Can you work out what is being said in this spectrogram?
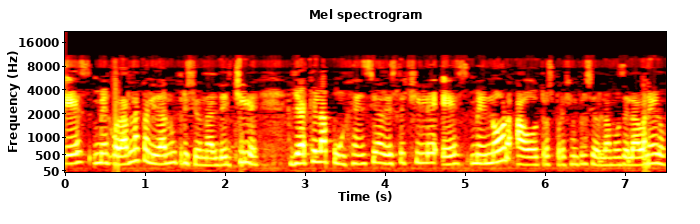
es mejorar la calidad nutricional del chile, ya que la pungencia de este chile es menor a otros, por ejemplo, si hablamos del habanero.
